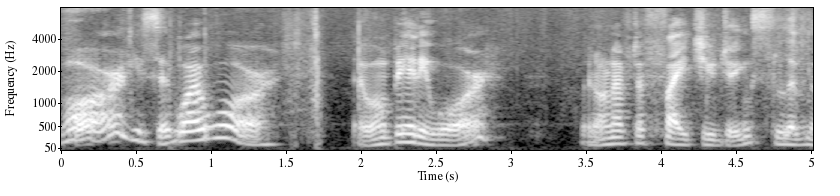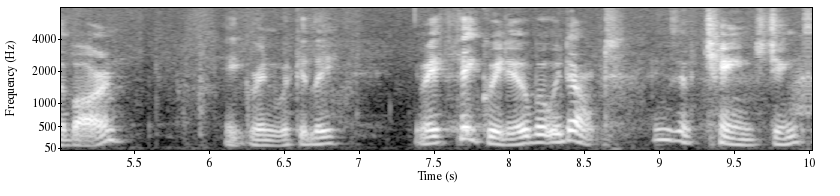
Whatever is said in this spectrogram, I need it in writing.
War? He said, Why war? There won't be any war. We don't have to fight you, Jinx, to live in the barn. He grinned wickedly. You may think we do, but we don't. Things have changed, Jinx.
